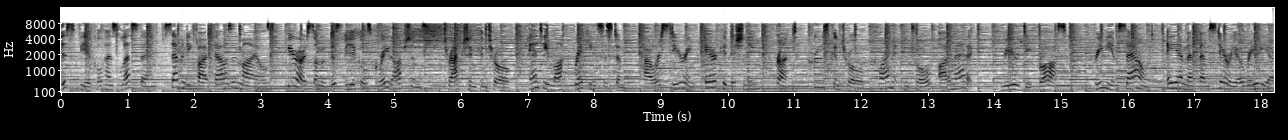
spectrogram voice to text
This vehicle has less than 75,000 miles. Here are some of this vehicle's great options. Traction control, anti-lock braking system, power steering, air conditioning, front, cruise control, climate control, automatic, rear defrost, premium sound, AM FM stereo radio,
